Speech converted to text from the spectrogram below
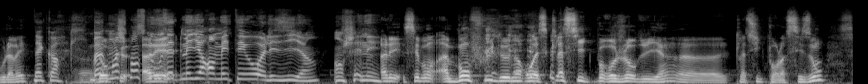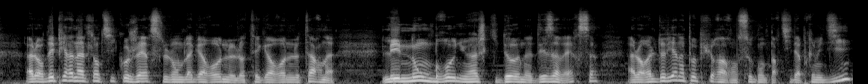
Vous l'avez D'accord. Bah, Donc, moi je pense que vous êtes meilleur en météo, allez-y, hein. enchaînez. Allez, c'est bon, un bon flux de nord-ouest classique pour aujourd'hui, hein, euh, classique pour la saison. Alors, des Pyrénées-Atlantiques au Gers, le long de la Garonne, le Lot-et-Garonne, le Tarn, les nombreux nuages qui donnent des averses. Alors, elles deviennent un peu plus rares en seconde partie d'après-midi.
